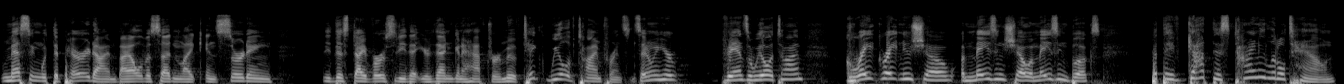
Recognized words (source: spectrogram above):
messing with the paradigm by all of a sudden, like inserting this diversity that you're then going to have to remove. Take Wheel of Time, for instance. Anyone here fans of Wheel of Time? Great, great new show, amazing show, amazing books. But they've got this tiny little town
